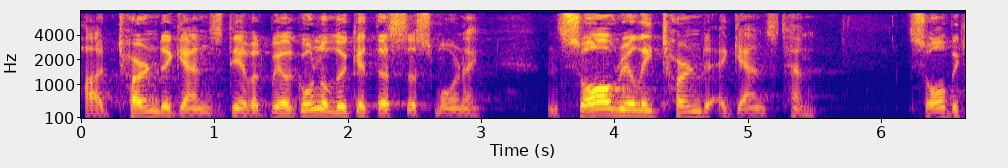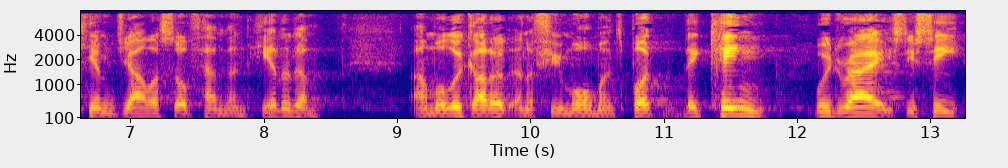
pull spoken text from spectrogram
had turned against David. We are going to look at this this morning. And Saul really turned against him. Saul became jealous of him and hated him. And we'll look at it in a few moments. But the king would rise. You see,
